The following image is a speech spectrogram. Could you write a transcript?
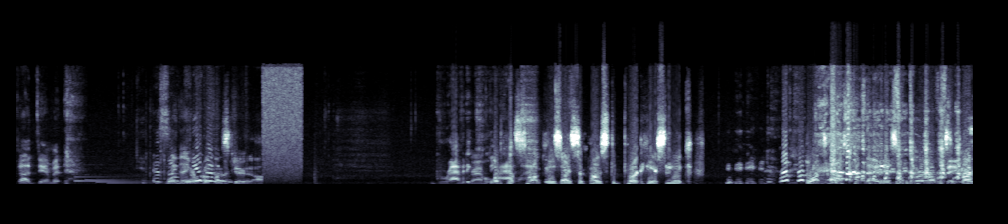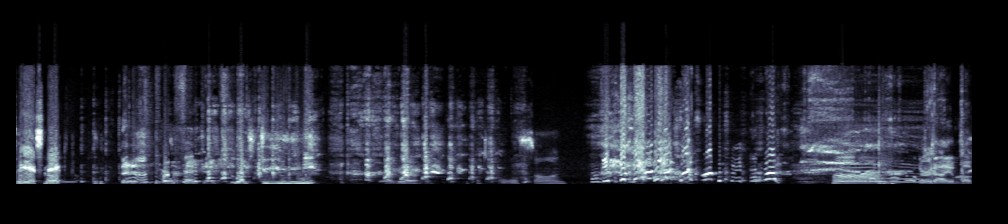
God damn it. It's so One more Pokemon cute. Spirit off. Gravity, Gravity collapse. was I supposed to put here, Snake? what That is perfect. put here, Snake? That is perfect, actually. What do you mean? There I song. Huh. Third eye above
